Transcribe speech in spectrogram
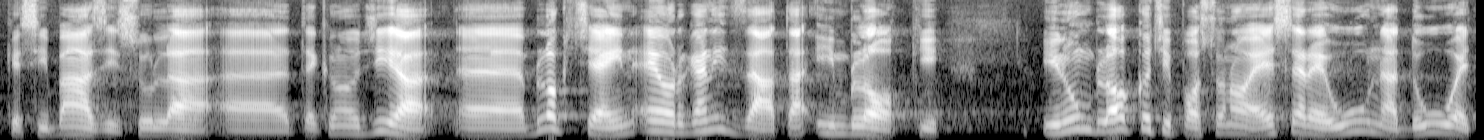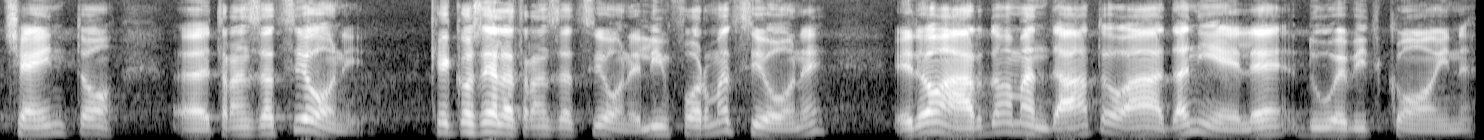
che si basi sulla eh, tecnologia eh, blockchain, è organizzata in blocchi. In un blocco ci possono essere una, due, cento eh, transazioni. Che cos'è la transazione? L'informazione. Edoardo ha mandato a Daniele due bitcoin.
